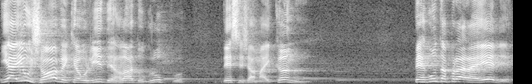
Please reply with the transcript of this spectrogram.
E aí o jovem, que é o líder lá do grupo, desse jamaicano, pergunta para ele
